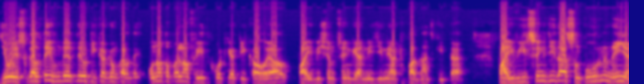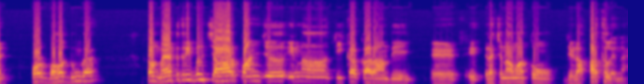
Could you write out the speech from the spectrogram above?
ਜੇ ਉਹ ਇਸ ਗੱਲ ਤੇ ਹੀ ਹੁੰਦੇ ਤੇ ਉਹ ਟੀਕਾ ਕਿਉਂ ਕਰਦੇ? ਉਹਨਾਂ ਤੋਂ ਪਹਿਲਾਂ ਫਰੀਦਕੋਟ ਜਾਂ ਟੀਕਾ ਹੋਇਆ, ਭਾਈ ਬਿਸ਼ਨ ਸਿੰਘ ਗਿਆਨੀ ਜੀ ਨੇ 8 ਭਾਗਾਂ 'ਚ ਕੀਤਾ। ਭਾਈ ਵੀਰ ਸਿੰਘ ਜੀ ਦਾ ਸੰਪੂਰਨ ਨਹੀਂ ਹੈ ਔਰ ਬਹੁਤ ਡੂੰਘਾ ਤਾਂ ਮੈਂ ਤਕਰੀਬਨ 4-5 ਇਹਨਾਂ ਟੀਕਾਕਾਰਾਂ ਦੀ ਰਚਨਾਵਾਂ ਤੋਂ ਜਿਹੜਾ ਅਰਥ ਲੈਣਾ ਹੈ।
